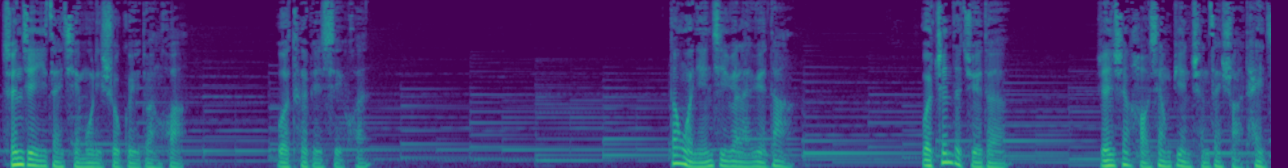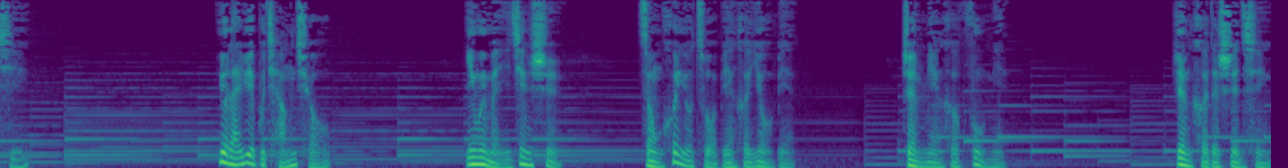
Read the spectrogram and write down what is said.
陈洁仪在节目里说过一段话，我特别喜欢。当我年纪越来越大，我真的觉得，人生好像变成在耍太极，越来越不强求，因为每一件事。总会有左边和右边，正面和负面。任何的事情，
